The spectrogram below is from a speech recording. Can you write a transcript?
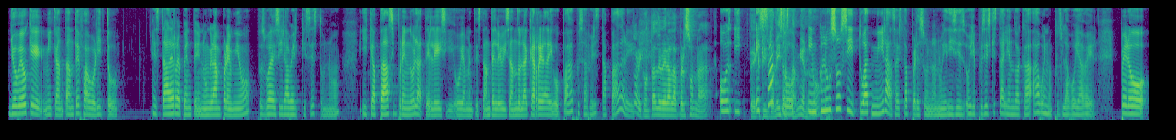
yo veo que mi cantante favorito está de repente en un gran premio, pues voy a decir, a ver, ¿qué es esto, no? Y capaz si prendo la tele y si obviamente están televisando la carrera, digo, ah, pues a ver, está padre. Claro, y con tal de ver a la persona, o, y, te sintonizas también, ¿no? Incluso si tú admiras a esta persona, ¿no? Y dices, oye, pues es que está yendo acá, ah, bueno, pues la voy a ver. Pero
